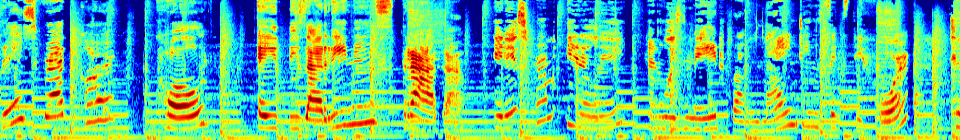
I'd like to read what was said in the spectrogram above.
This red car called a Bizzarini Strada. It is from Italy and was made from 1964 to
